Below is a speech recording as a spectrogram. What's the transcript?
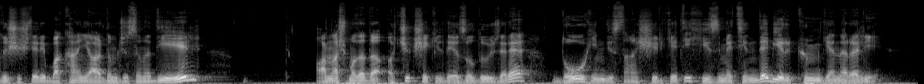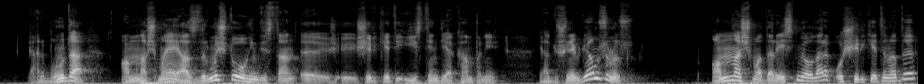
Dışişleri Bakan Yardımcısını değil, anlaşmada da açık şekilde yazıldığı üzere Doğu Hindistan şirketi hizmetinde bir tüm generali. Yani bunu da anlaşmaya yazdırmış Doğu Hindistan e, şirketi East India Company. Ya düşünebiliyor musunuz? Anlaşmada resmi olarak o şirketin adı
